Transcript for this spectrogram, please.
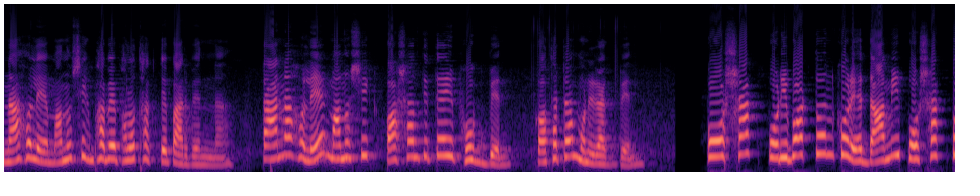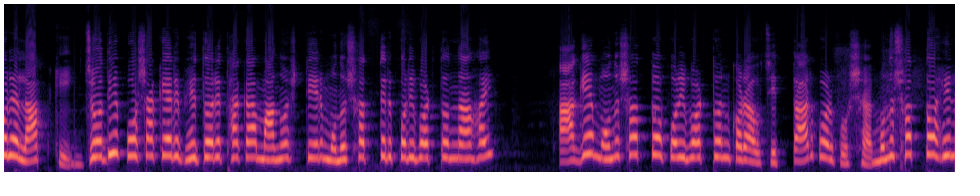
না হলে মানসিকভাবে ভালো থাকতে পারবেন না। তা না হলে মানসিক অশান্তিতেই ভুগবেন, কথাটা মনে রাখবেন। পোশাক পরিবর্তন করে দামি পোশাক পরে লাভ কি? যদি পোশাকের ভিতরে থাকা মানুষটির মনুষ্যত্বের পরিবর্তন না হয়, আগে মনুষ্যত্ব পরিবর্তন করা উচিত, তারপর পোশাক। মনুষ্যত্বহীন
